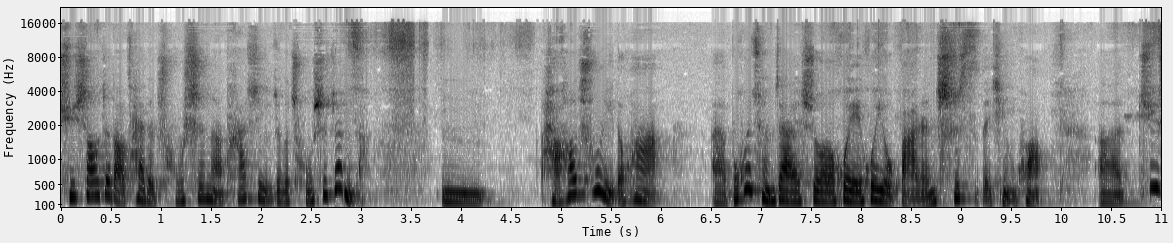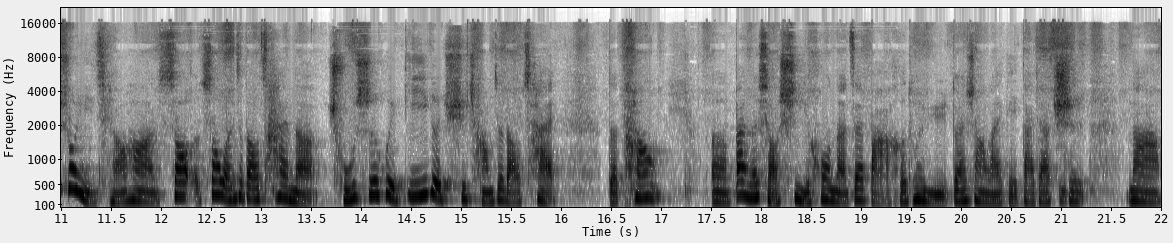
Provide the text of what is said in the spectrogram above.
去烧这道菜的厨师呢，他是有这个厨师证的。嗯，好好处理的话，呃，不会存在说会会有把人吃死的情况。呃，据说以前哈烧烧完这道菜呢，厨师会第一个去尝这道菜的汤。呃，半个小时以后呢，再把河豚鱼端上来给大家吃，那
